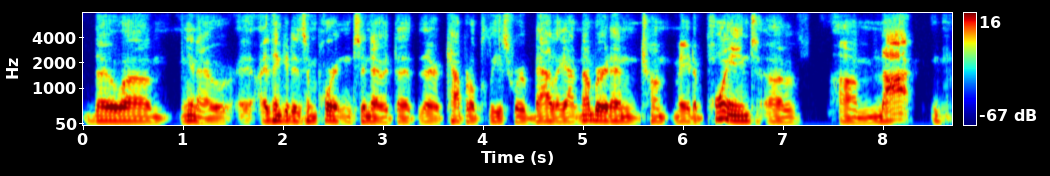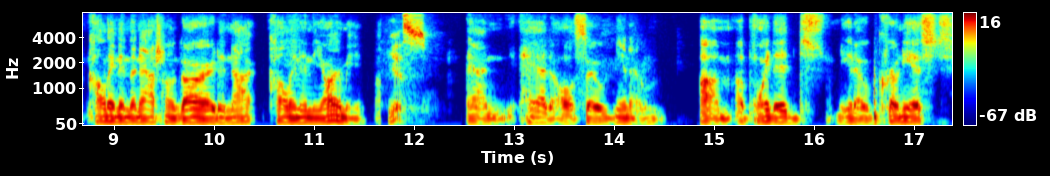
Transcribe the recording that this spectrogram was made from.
Though, um, you know, I think it is important to note that the Capitol Police were badly outnumbered, and Trump made a point of um, not calling in the National Guard and not calling in the Army. Yes. And had also, you know, um, appointed, you know, cronyist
